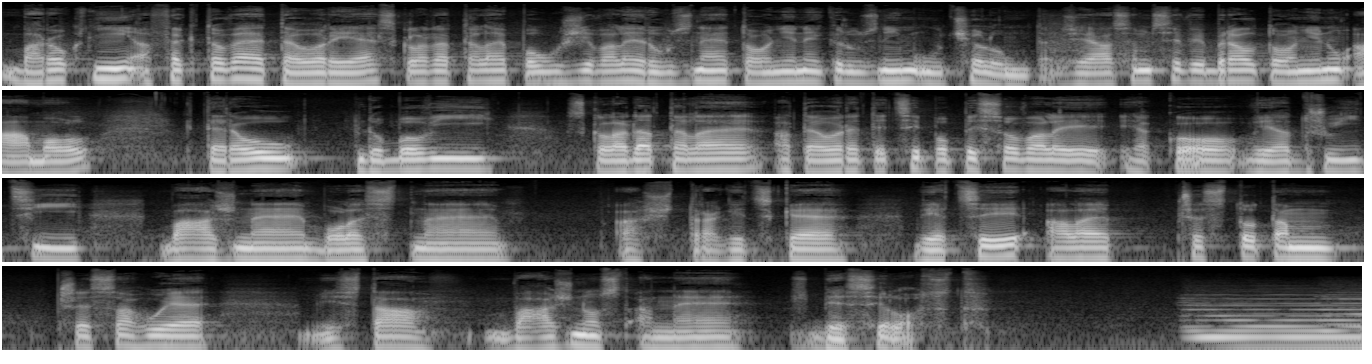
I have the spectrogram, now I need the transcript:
barokní afektové teorie skladatelé používali různé tóniny k různým účelům, takže já jsem si vybral tóninu A-mol, kterou doboví skladatelé a teoretici popisovali jako vyjadřující vážné, bolestné až tragické věci, ale přesto tam přesahuje jistá vážnost a ne zběsilost. thank you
